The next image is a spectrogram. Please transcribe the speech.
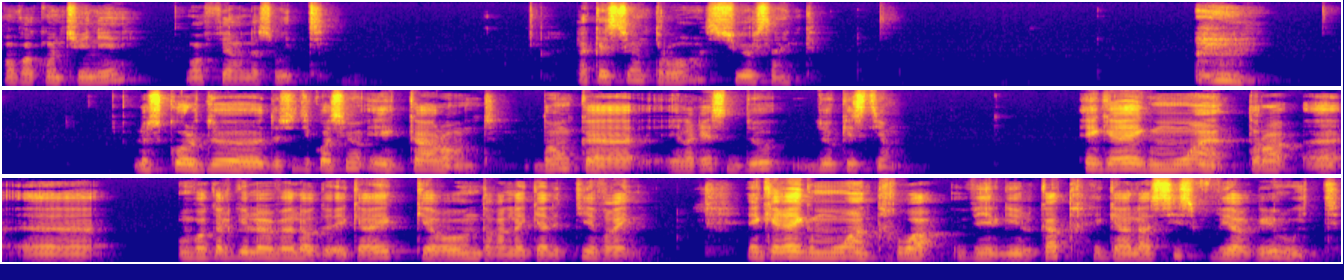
On va continuer, on va faire la suite. La question 3 sur 5. Le score de, cette équation est 40. Donc, euh, il reste deux, questions. Y moins 3, euh, euh, on va calculer la valeur de Y qui rendre l'égalité vraie. Y moins 3,4 égale à 6,8.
